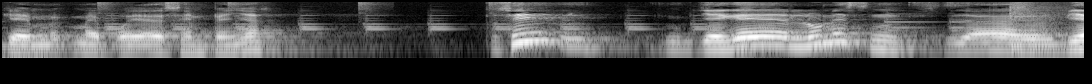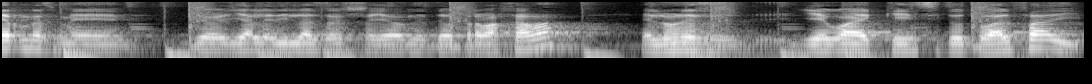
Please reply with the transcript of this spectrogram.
qué me, podía desempeñar. Pues sí, llegué el lunes, pues, ya el viernes me, yo ya le di las gracias allá donde yo trabajaba. El lunes llego aquí a Instituto Alfa y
